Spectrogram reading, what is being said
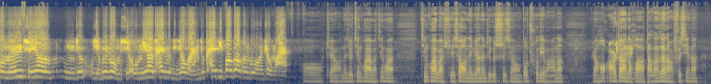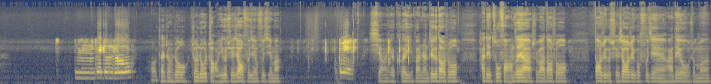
我们学校，嗯，就也不是说我们学校，我们院开的比较晚，就开题报告刚给我们整完。哦，这样，那就尽快吧，尽快，尽快把学校那边的这个事情都处理完了。然后二战的话，打算在哪儿复习呢？嗯，在郑州。哦，在郑州，郑州找一个学校附近复习吗？对。行，也可以，反正这个到时候还得租房子呀，是吧？到时候到这个学校这个附近还得有什么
